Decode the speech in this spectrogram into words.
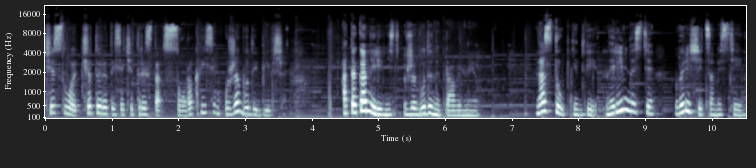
число 4348 вже буде більше. А така нерівність вже буде неправильною. Наступні дві нерівності вирішіть самостійно.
